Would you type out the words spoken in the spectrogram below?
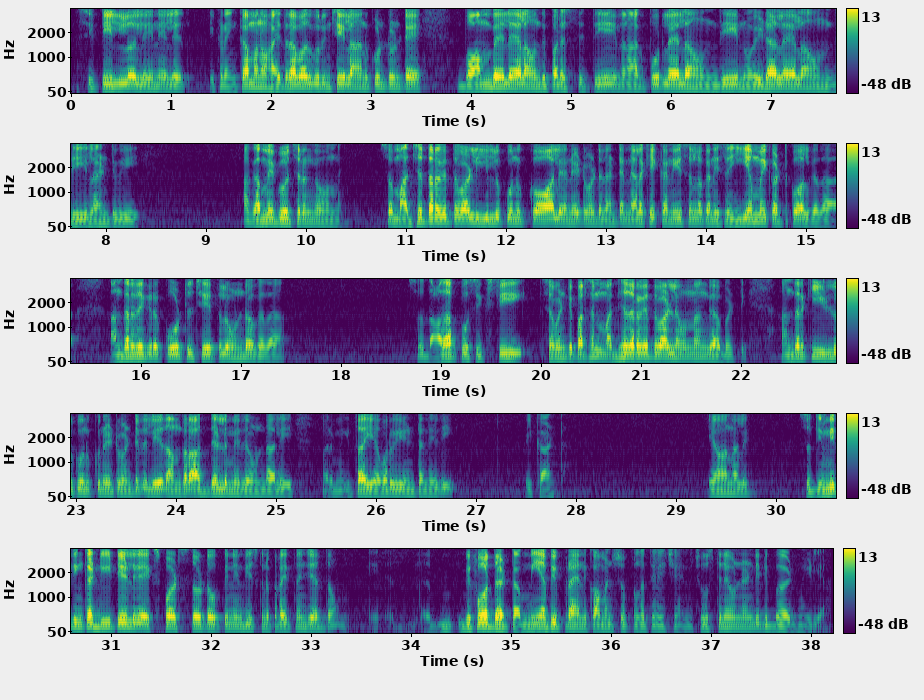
సిటీల్లో లేనే లేదు. ఇక్కడ ఇంకా మనం హైదరాబాద్ గురించి ఇలా అనుకుంటుంటే బాంబేలో ఎలా ఉంది పరిస్థితి నాగ్పూర్లో ఎలా ఉంది నోయిడాలో ఎలా ఉంది ఇలాంటివి అగమ్యగోచరంగా ఉన్నాయి. సో మధ్యతరగతి వాళ్ళు ఇల్లు కొనుక్కోవాలి అనేటువంటిది అంటే నెలకి కనీసంలో కనీసం ఈఎంఐ కట్టుకోవాలి కదా. అందరి దగ్గర కోట్లు చేతిలో ఉండవు కదా. సో దాదాపు సిక్స్టీ సెవెంటీ పర్సెంట్ మధ్యతరగతి వాళ్ళే ఉన్నాం కాబట్టి అందరికీ ఇల్లు కొనుక్కునేటువంటిది లేదు అందరూ అద్దెళ్ళ మీదే ఉండాలి. మరి మిగతా ఎవరు ఏంటనేది ఈ కాంట్ ఏమనాలి? సో దీని మీద ఇంకా డీటెయిల్డ్గా ఎక్స్పర్ట్స్ తోటి ఒపీనియన్ తీసుకునే ప్రయత్నం చేద్దాం. బిఫోర్ దట్ మీ అభిప్రాయాన్ని కామెంట్స్ రూపంలో తెలియచేయండి. చూస్తూనే ఉండండి ది బర్డ్ మీడియా.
